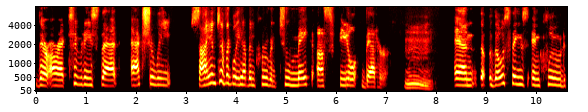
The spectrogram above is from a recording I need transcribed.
there are activities that actually scientifically have been proven to make us feel better. Mm. And th- those things include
